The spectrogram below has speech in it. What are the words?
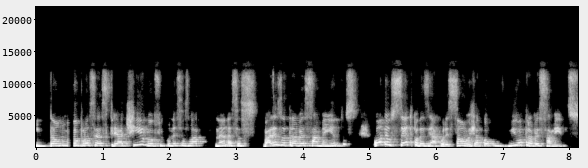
Então, no meu processo criativo, eu fico nessas, né, nessas vários atravessamentos. Quando eu sento para desenhar a coleção, eu já estou com mil atravessamentos.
